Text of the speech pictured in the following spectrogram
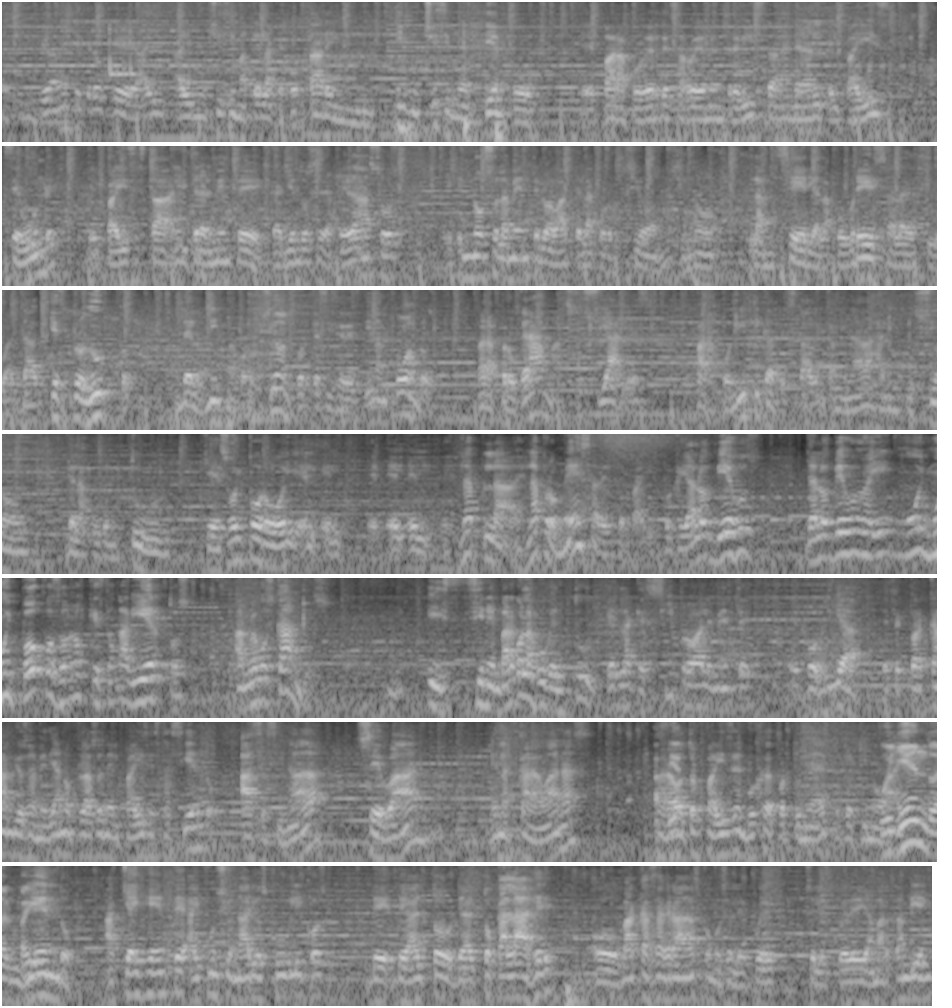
definitivamente creo que hay, hay muchísima tela que cortar en, y muchísimo tiempo eh, para poder desarrollar una entrevista. En general, el país se hunde, el país está literalmente cayéndose de pedazos. Eh, no solamente lo abate la corrupción, sino la miseria, la pobreza, la desigualdad, que es producto de la misma corrupción, porque si se destinan fondos para programas sociales, para políticas de Estado encaminadas a la inclusión de la juventud, que es hoy por hoy es, la, promesa de este país, porque ya los viejos, ya los viejos ahí muy, muy pocos son los que son abiertos a nuevos cambios. Y sin embargo la juventud, que es la que sí probablemente eh, podría efectuar cambios a mediano plazo en el país, está siendo asesinada, se van en las caravanas para otros países en busca de oportunidades porque aquí no huyendo del país. Huyendo. Aquí hay gente, hay funcionarios públicos de, alto, de alto calaje o vacas sagradas como se les, puede, se les puede llamar también,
